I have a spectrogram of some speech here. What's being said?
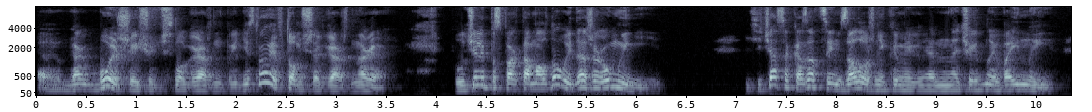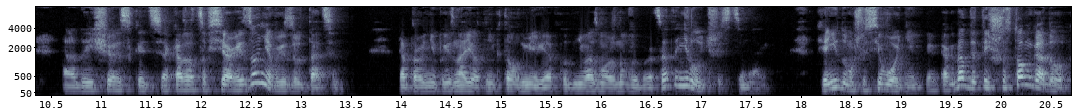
э, большее еще число граждан Приднестровья, в том числе граждан РФ, получили паспорта Молдовы и даже Румынии. И сейчас оказаться им заложниками э, очередной войны, а, да еще, так сказать, оказаться в серой зоне в результате, которую не признает никто в мире, откуда невозможно выбраться, это не лучший сценарий. Я не думаю, что сегодня, когда в 2006 году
